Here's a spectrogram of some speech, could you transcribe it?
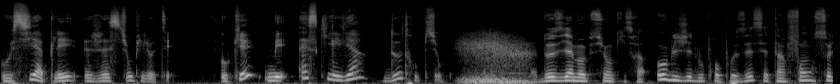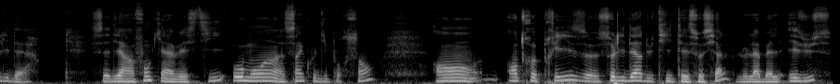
aussi appelée gestion pilotée. Ok, mais est-ce qu'il y a d'autres options? La deuxième option qui sera obligée de vous proposer, c'est un fonds solidaire c'est-à-dire un fonds qui investit au moins à 5 ou 10% en entreprise solidaire d'utilité sociale, le label ESUS,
